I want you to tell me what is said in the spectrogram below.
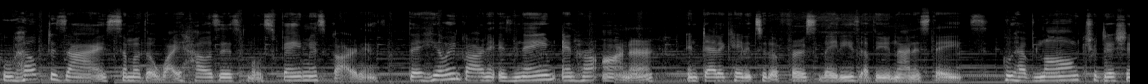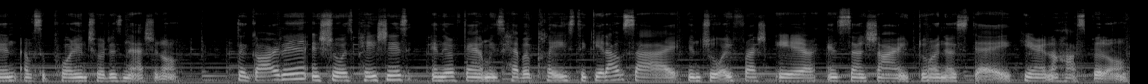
who helped design some of the White House's most famous gardens. The Healing Garden is named in her honor and dedicated to the First Ladies of the United States, who have long tradition of supporting Children's National. The garden ensures patients and their families have a place to get outside, enjoy fresh air and sunshine during their stay here in the hospital.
